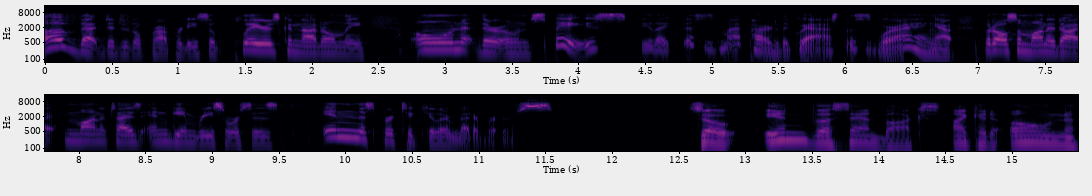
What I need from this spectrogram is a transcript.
of that digital property so players can not only own their own space, be like, this is my part of the grass, this is where I hang out, but also monetize, in game resources in this particular metaverse. So in the sandbox, I could own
